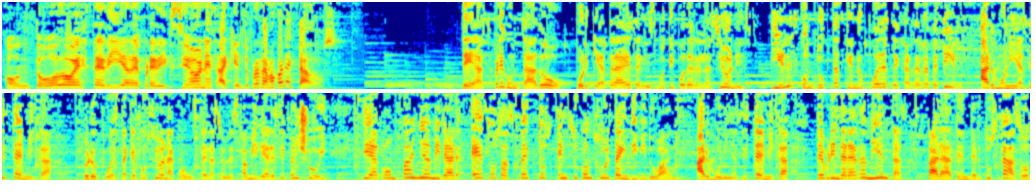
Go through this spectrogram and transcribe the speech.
con todo este día de predicciones aquí en tu programa Conectados. ¿Te has preguntado por qué atraes el mismo tipo de relaciones? ¿Tienes conductas que no puedes dejar de repetir? Armonía sistémica, propuesta que fusiona constelaciones familiares y feng shui, te acompaña a mirar esos aspectos en su consulta individual. Armonía Sistémica te brindará herramientas para atender tus casos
